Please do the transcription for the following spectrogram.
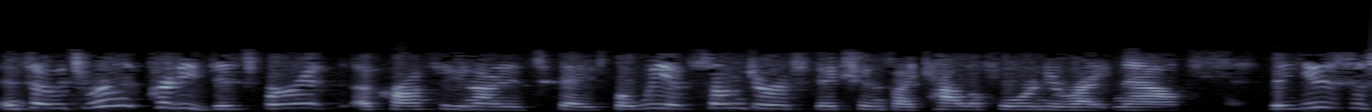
And so it's really pretty disparate across the United States, but we have some jurisdictions like California right now they use this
